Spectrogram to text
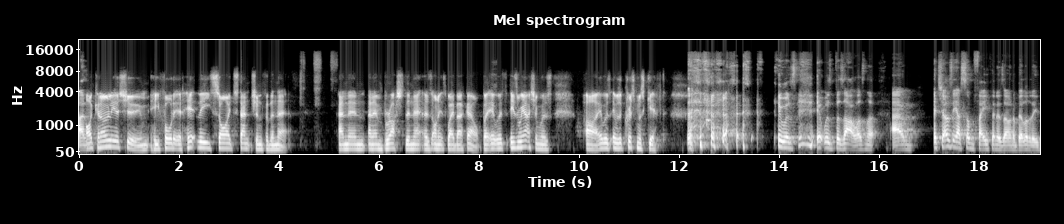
And I can only assume he thought it had hit the side stanchion for the net, and then and then brushed the net as on its way back out. But it was his reaction was, uh, it was it was a Christmas gift. it was it was bizarre, wasn't it? Um, it shows he has some faith in his own ability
